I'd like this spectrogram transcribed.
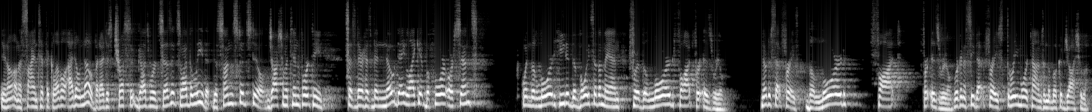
you know, on a scientific level. I don't know, but I just trust that God's word says it, so I believe it. The sun stood still. Joshua 10 14 says, There has been no day like it before or since when the Lord heeded the voice of a man, for the Lord fought for Israel. Notice that phrase, the Lord fought for Israel. We're going to see that phrase three more times in the book of Joshua.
